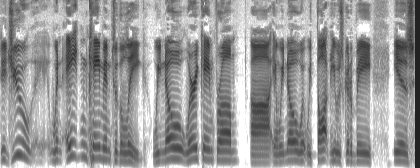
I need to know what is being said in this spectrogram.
did you when Ayton came into the league? We know where he came from, uh, and we know what we thought he was going to be. Is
